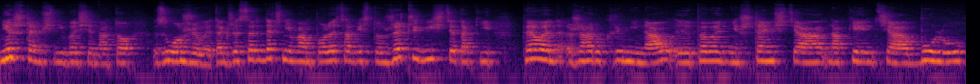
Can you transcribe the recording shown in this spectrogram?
nieszczęśliwe się na to złożyły. Także serdecznie Wam polecam, jest to rzeczywiście taki pełen żaru kryminał, y, pełen nieszczęścia, napięcia, bólu,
